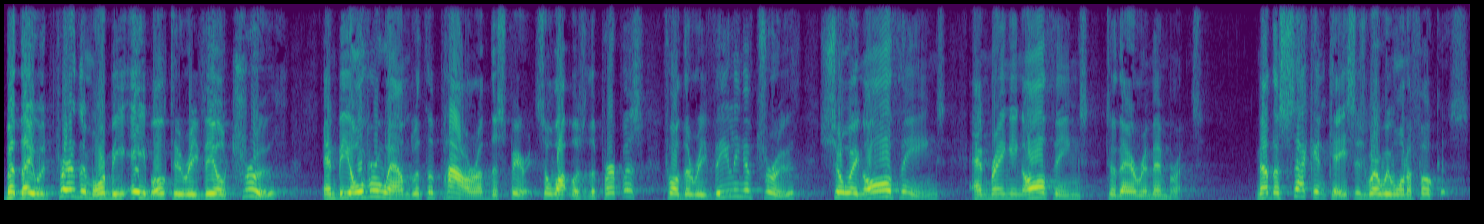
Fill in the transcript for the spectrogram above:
but they would furthermore be able to reveal truth and be overwhelmed with the power of the Spirit. So, what was the purpose? For the revealing of truth, showing all things, and bringing all things to their remembrance. Now, the second case is where we want to focus,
